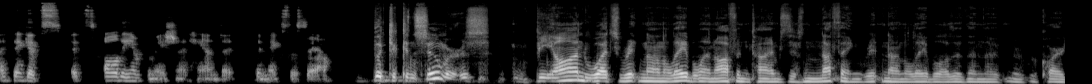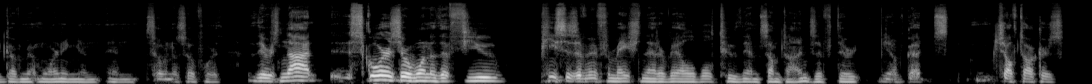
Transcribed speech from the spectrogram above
I think it's it's all the information at hand that that makes the sale. But to consumers, beyond what's written on a label, and oftentimes there's nothing written on the label other than the required government warning and, and so on and so forth. There's not, scores are one of the few pieces of information that are available to them sometimes if they're, you know, got shelf talkers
